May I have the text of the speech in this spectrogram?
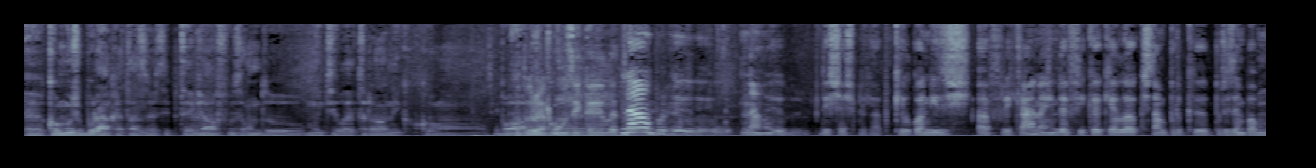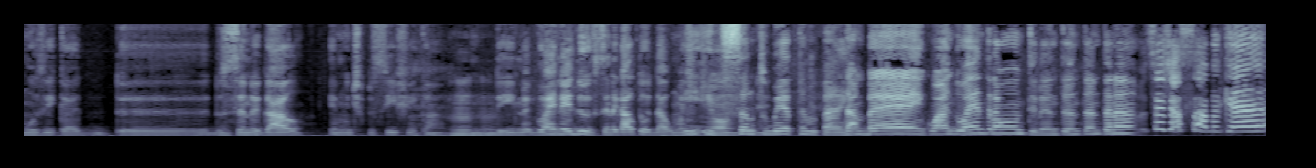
eh, como os buracos, estás a ver? Tipo, tem aquela Uhum. fusão do muito eletrónico com. Kuduro é música eletrónica. Não, porque. Não, eu, deixa eu explicar. Porque ele, quando diz africana, ainda fica aquela questão. Porque, por exemplo, a música do Senegal é muito específica. Uhum. E não é nem do Senegal todo, de algumas E, e de regiões. Santo né? Tomé também. Também, quando entra um. taran, taran, taran, Você já sabe que é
